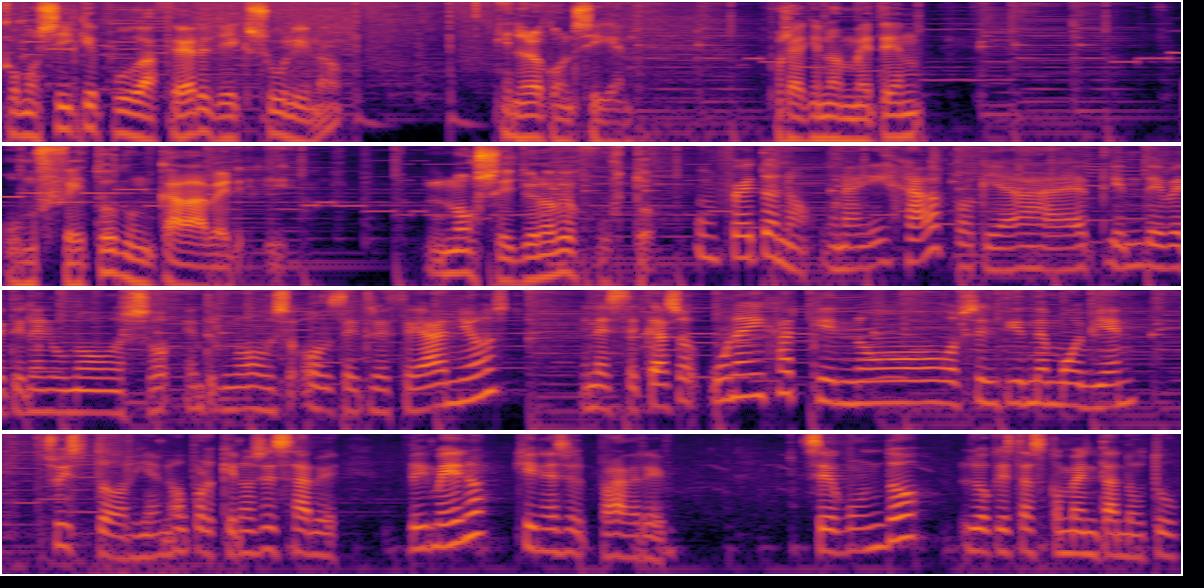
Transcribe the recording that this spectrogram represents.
como sí que pudo hacer Jake Sully, ¿no? Y no lo consiguen. Pues aquí nos meten un feto de un cadáver. No sé, yo lo veo justo. Un feto no, una hija, porque ya debe tener unos entre unos 11 y 13 años. En este caso, una hija que no se entiende muy bien su historia, ¿no? Porque no se sabe, primero, quién es el padre. Segundo, lo que estás comentando tú.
